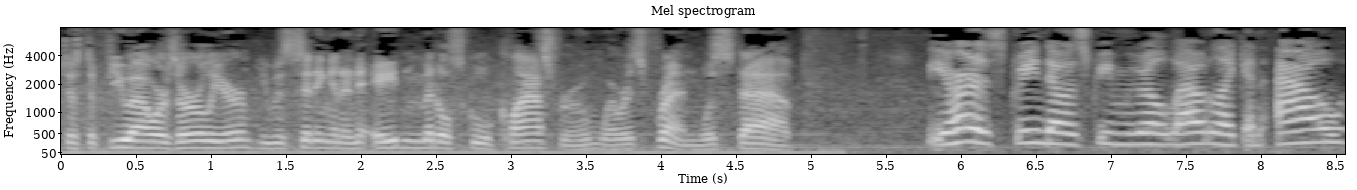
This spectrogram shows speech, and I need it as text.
Just a few hours earlier, he was sitting in an Ayden Middle School classroom where his friend was stabbed. We heard a scream that was screaming real loud, like an ow,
